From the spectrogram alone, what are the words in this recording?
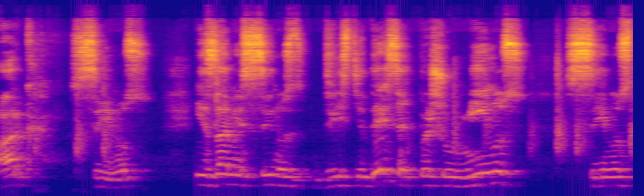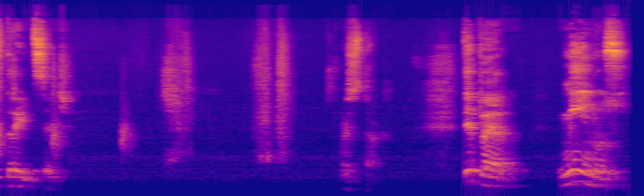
арк синус. І замість синус 210 пишу мінус синус 30. Ось так. Тепер мінус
